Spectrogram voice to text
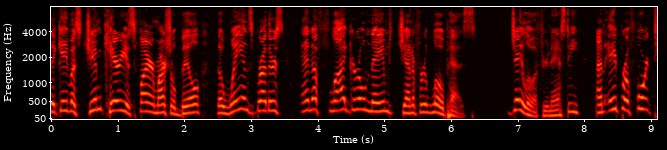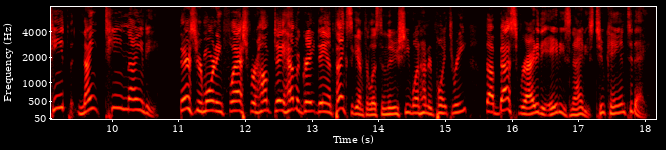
that gave us Jim Carrey as Fire Marshal Bill, the Wayans brothers, and a fly girl named Jennifer Lopez. J-Lo if you're nasty, on April 14th, 1990. There's your morning flash for Hump Day. Have a great day, and thanks again for listening to New She 100.3, the best variety of the 80s, 90s, 2K, and today.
